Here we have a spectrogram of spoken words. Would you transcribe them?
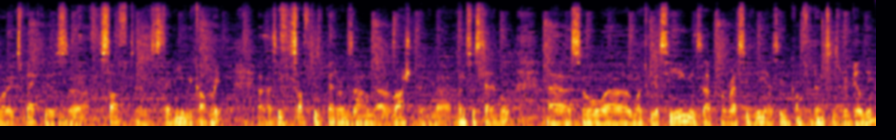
we expect is uh, soft and steady recovery. Uh, I think soft is better than uh, rushed and uh, unsustainable. Uh, so uh, what we are seeing is that progressively, I think confidence is rebuilding.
